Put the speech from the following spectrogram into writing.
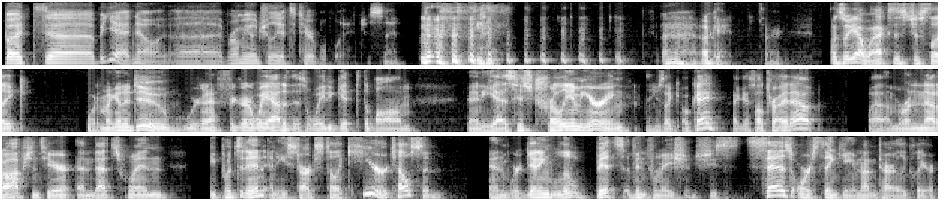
but uh, but yeah, no. Uh, Romeo and Juliet's a terrible play. Just saying. Uh, okay, sorry. And so yeah, Wax is just like, what am I gonna do? We're gonna have to figure out a way out of this, a way to get to the bomb. And he has his Trellium earring. And he's like, okay, I guess I'll try it out. Uh, I'm running out of options here, and that's when he puts it in and he starts to like hear Telsin. And we're getting little bits of information. She says or is thinking, I'm not entirely clear.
